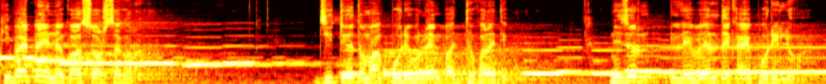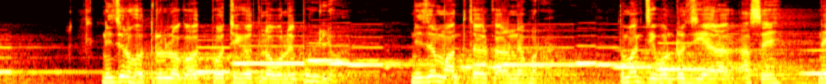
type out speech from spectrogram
কিবা এটা এনেকুৱা চৰ্চা কৰা, যিটোৱে তোমাক পঢ়িবলৈ বাধ্য কৰাই দিব। নিজৰ লেভেল দেখাই পঢ়ি লোৱা। নিজৰ শত্ৰুৰ লগত প্ৰতিশোধ ল'বলৈ পঢ়ি লোৱা। নিজৰ মা দেউতাৰ কাৰণে পঢ়া। তোমাক জীৱনটো জীয়াই আছে নে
